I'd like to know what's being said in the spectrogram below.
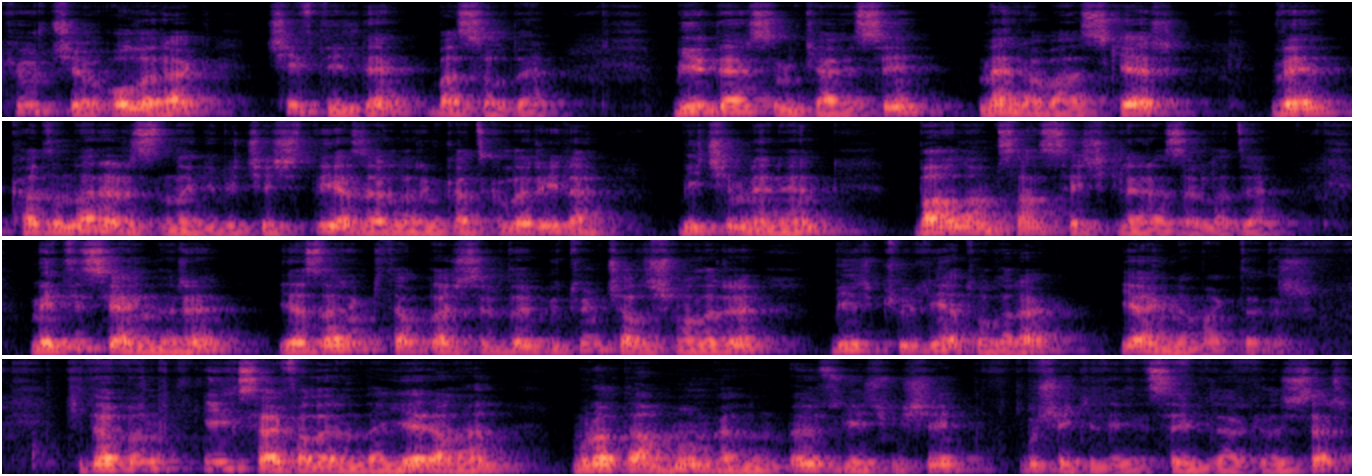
Kürtçe olarak çift dilde basıldı. Bir Dersim Hikayesi, Merhaba Asker ve Kadınlar Arasında gibi çeşitli yazarların katkılarıyla biçimlenen bağlamsal seçkiler hazırladı. Metis yayınları yazarın kitaplaştırdığı bütün çalışmaları bir külliyat olarak yayınlamaktadır. Kitabın ilk sayfalarında yer alan Murat Han Munga'nın özgeçmişi bu şekildeydi sevgili arkadaşlar.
